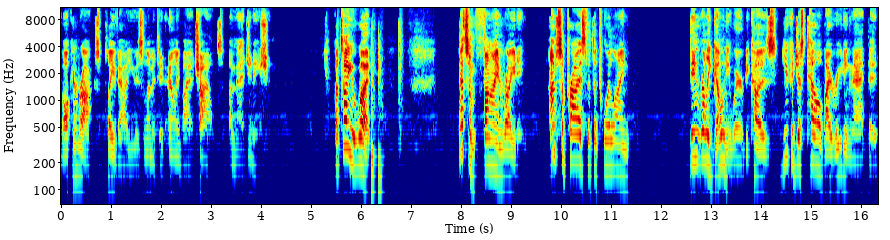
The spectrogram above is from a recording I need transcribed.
Vulcan Rock's play value is limited only by a child's imagination. I'll tell you what, that's some fine writing. I'm surprised that the toy line didn't really go anywhere because you could just tell by reading that that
